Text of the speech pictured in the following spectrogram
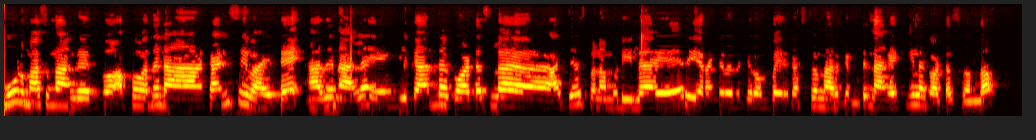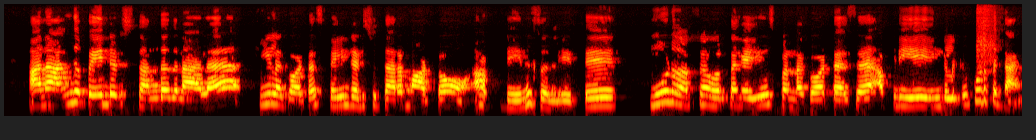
மூணு மாசம் தான் அங்க இருந்தோம். அப்போ வந்து நான் கன்சீவ் ஆயிட்டேன். அதனால எங்களுக்கு அந்த குவார்ட்டர்ஸ்ல அட்ஜஸ்ட் பண்ண முடியல. ஏறி இறங்குறதுக்கு ரொம்ப கஷ்டமா இருக்குன்ட்டு நாங்க கீழே குவார்ட்டர்ஸ் வந்தோம். ஆனா அங்க பெயிண்ட் அடிச்சு தந்ததுனால கீழே குவார்ட்டர்ஸ் பெயிண்ட் அடிச்சு தரமாட்டோம் அப்படின்னு சொல்லிட்டு மூணு வருஷம் ஒருத்தங்க யூஸ் பண்ண குவார்டர்ஸ அப்படியே எங்களுக்கு கொடுத்துட்டாங்க.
